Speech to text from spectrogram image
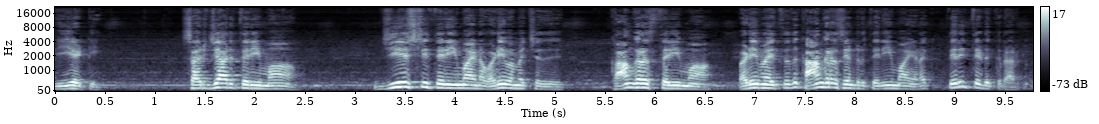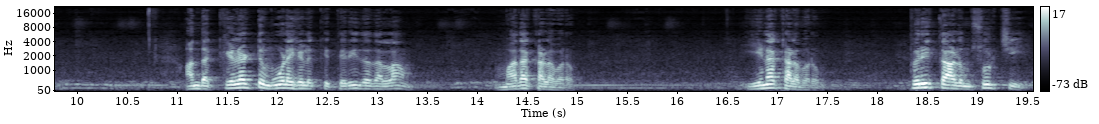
விஏடி சர்ஜார் தெரியுமா? ஜிஎஸ்டி தெரியுமா என வடிவமைச்சது? காங்கிரஸ் தெரியுமா? வடிவமைத்தது காங்கிரஸ் என்று தெரியுமா என தெரித்தெடுக்கிறார்கள் அந்த கிழட்டு மூளைகளுக்கு தெரிந்ததெல்லாம் மத கலவரம் இனக்கலவரம். பிரித்தாளும் சூழ்ச்சி.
